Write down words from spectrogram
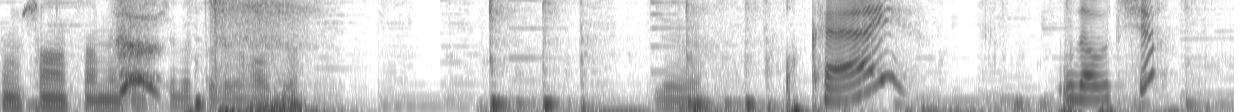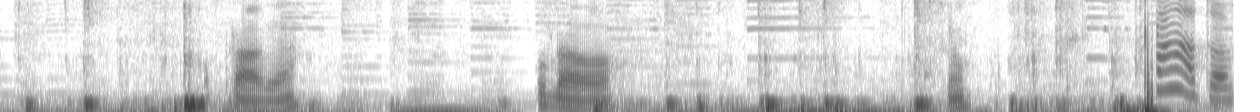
Mam szansę, ja przejdę, to wychodzę. Gdzie? Okej. Udało ci się? Prawie. Udało. Pa na to.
